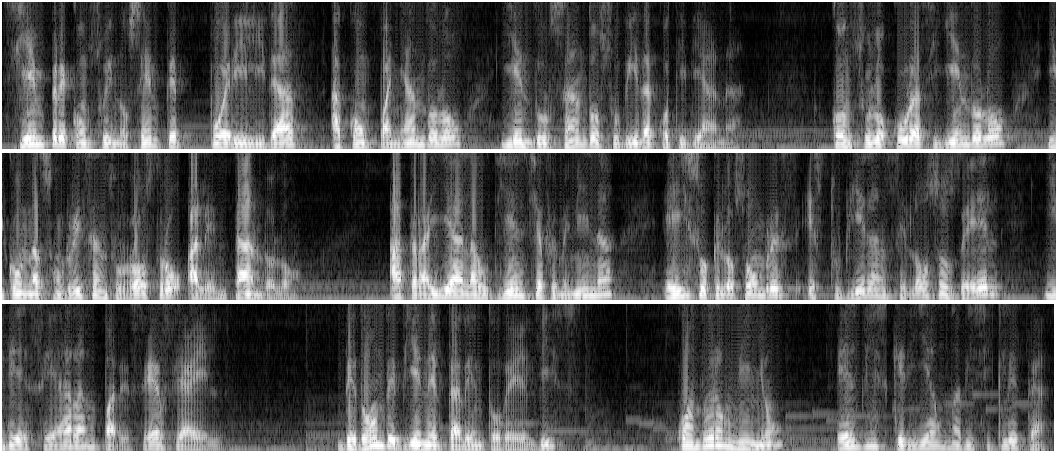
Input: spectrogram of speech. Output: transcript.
siempre con su inocente puerilidad acompañándolo y endulzando su vida cotidiana, con su locura siguiéndolo y con la sonrisa en su rostro alentándolo. Atraía a la audiencia femenina e hizo que los hombres estuvieran celosos de él y desearan parecerse a él. ¿De dónde viene el talento de Elvis? Cuando era un niño, Elvis quería una bicicleta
